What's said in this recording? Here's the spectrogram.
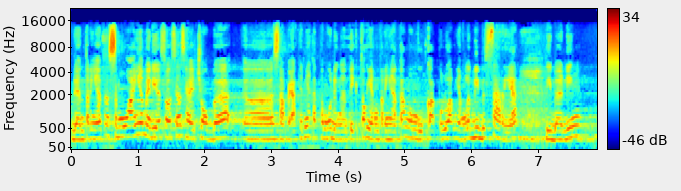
Dan ternyata semuanya media sosial saya coba eh, sampai akhirnya ketemu dengan TikTok yang ternyata membuka peluang yang lebih besar ya dibanding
